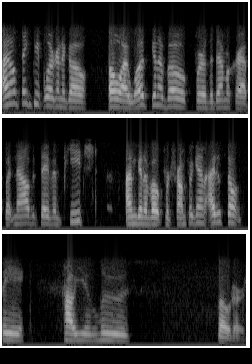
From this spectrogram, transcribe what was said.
I don't think people are going to go. Oh, I was going to vote for the Democrat, but now that they've impeached, I'm going to vote for Trump again. I just don't see how you lose voters.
